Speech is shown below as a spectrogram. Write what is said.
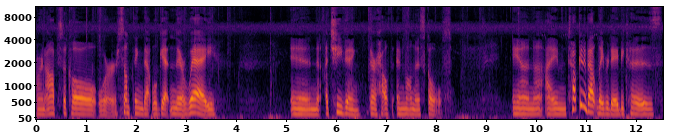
or an obstacle or something that will get in their way in achieving their health and wellness goals. And uh, I'm talking about Labor Day because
